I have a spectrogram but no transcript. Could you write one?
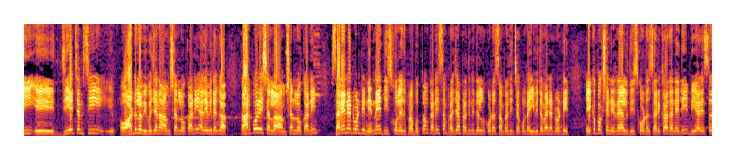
ఈ ఈ జిహెచ్ఎంసీ వార్డుల విభజన అంశంలో కానీ అదేవిధంగా కార్పొరేషన్ల అంశంలో కానీ సరైనటువంటి నిర్ణయం తీసుకోలేదు ప్రభుత్వం. కనీసం ప్రజాప్రతినిధులను కూడా సంప్రదించకుండా ఈ విధమైనటువంటి ఏకపక్ష నిర్ణయాలు తీసుకోవడం సరికాదనేది బీఆర్ఎస్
